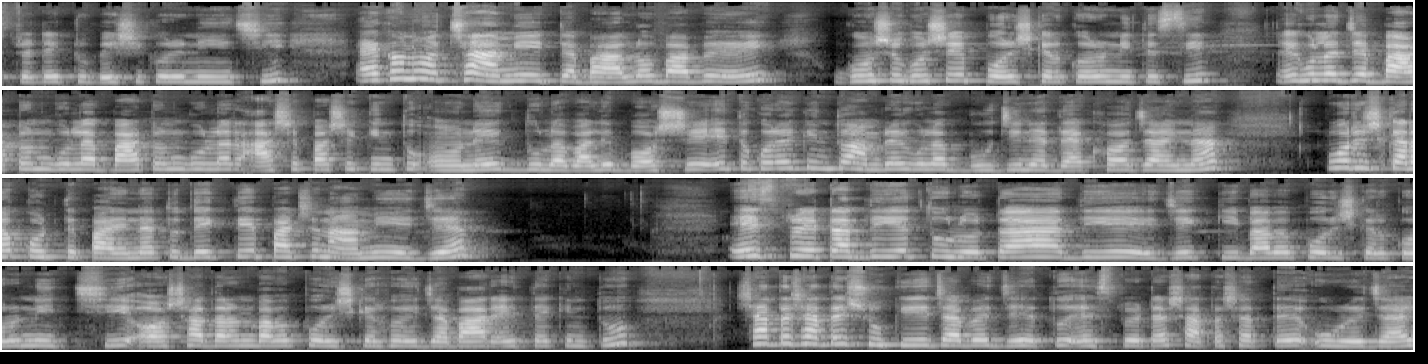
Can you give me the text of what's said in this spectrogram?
স্প্রেটা একটু বেশি করে নিয়েছি। এখন হচ্ছে আমি এটা ভালোভাবে ঘষে ঘষে পরিষ্কার করে নিতেছি। এগুলো যে বাটনগুলা, বাটনগুলার আশেপাশে কিন্তু অনেক ধুলাবালি বসে। এতে করে কিন্তু আমরা এগুলো বুঝি না দেখা যায় না, পরিষ্কারও করতে পারি না। তো দেখতেই পাচ্ছেন আমি এই যে স্প্রেটা দিয়ে, তুলোটা দিয়ে এই যে কীভাবে পরিষ্কার করে নিচ্ছি, অসাধারণভাবে পরিষ্কার হয়ে যাবে। আর এতে কিন্তু সাথে সাথে শুকিয়ে যাবে, যেহেতু স্প্রেটা সাথে সাথে উড়ে যায়,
